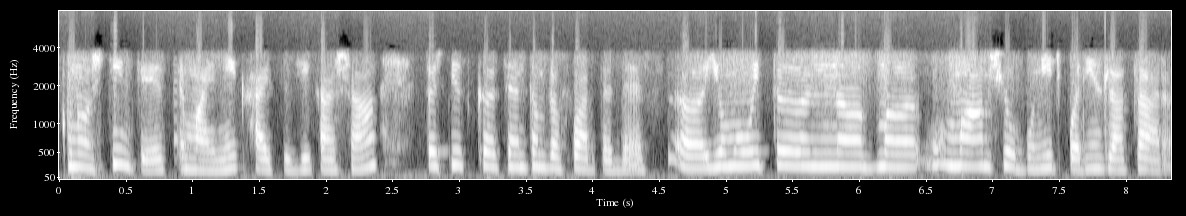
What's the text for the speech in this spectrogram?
cunoștințe este mai mic, hai să zic așa, să știți că se întâmplă foarte des. Uh, eu mă uit în... Mă, mă am și eu bunici părinți la țară.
